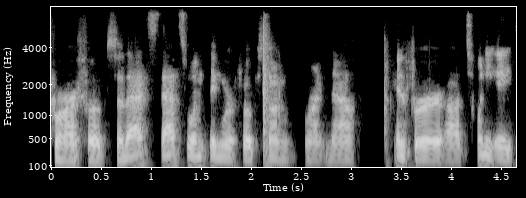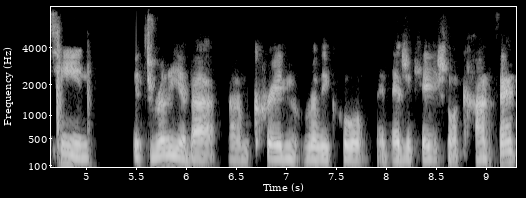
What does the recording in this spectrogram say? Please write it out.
for our folks. So that's that's one thing we're focused on right now. And for uh, 2018, it's really about um, creating really cool and educational content.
